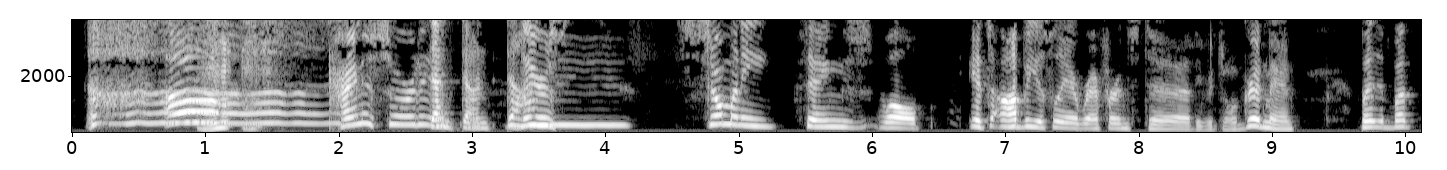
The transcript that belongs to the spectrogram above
kind of, sort of. Dun dun dun. There's so many things. Well, it's obviously a reference to the original Gridman, but but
